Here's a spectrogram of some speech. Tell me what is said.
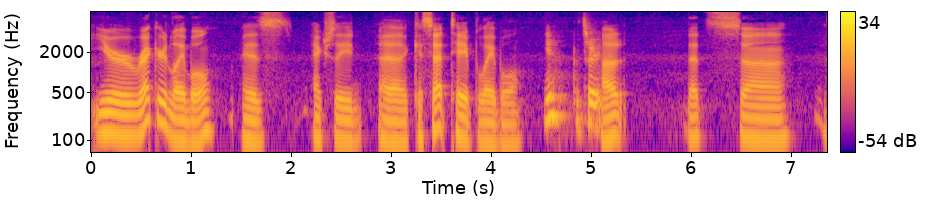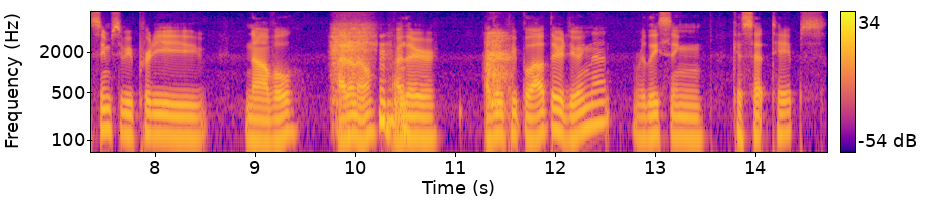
Your record label is actually a cassette tape label. Yeah, that's right. How, that's uh, it seems to be pretty novel. I don't know. Are there other people out there doing that, releasing cassette tapes?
